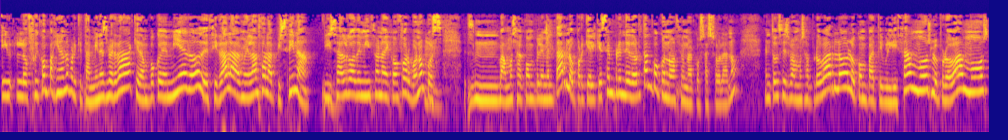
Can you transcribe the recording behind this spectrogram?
y lo fui compaginando porque también es verdad que da un poco de miedo decir, ala, me lanzo a la piscina y salgo de mi zona de confort. Bueno, pues mm, vamos a complementarlo porque el que es emprendedor tampoco no hace una cosa sola, ¿no? Entonces vamos a probarlo, lo compatibilizamos, lo probamos,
